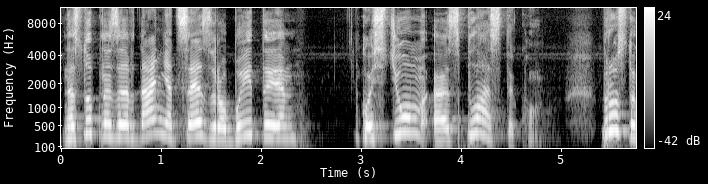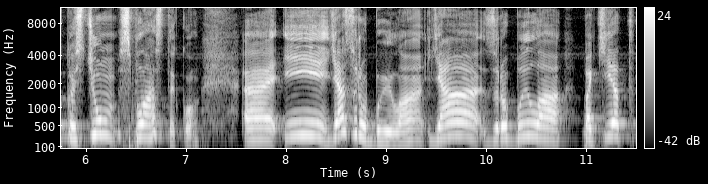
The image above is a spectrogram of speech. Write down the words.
Наступне завдання це зробити костюм е, з пластику. Просто костюм з пластику. Е, І я зробила, я зробила пакет.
